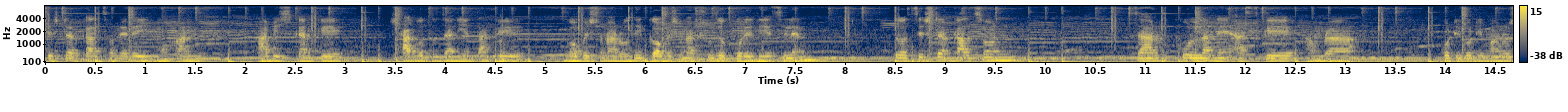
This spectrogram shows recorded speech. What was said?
চেস্টার কালসনের এই মহান আবিষ্কারকে স্বাগত জানিয়ে তাকে গবেষণার, অধিক গবেষণার সুযোগ করে দিয়েছিলেন। তো চেষ্টার কালসন যার কল্যাণে আজকে আমরা কোটি কোটি মানুষ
